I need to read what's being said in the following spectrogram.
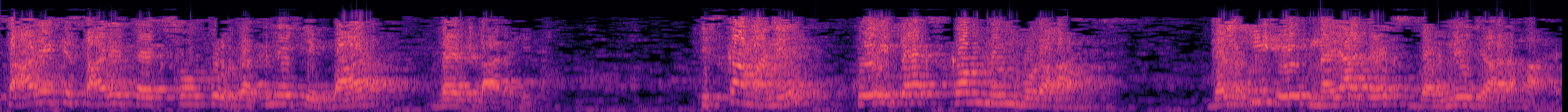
सारे के सारे टैक्सों को रखने के बाद वैट ला रही है इसका माने कोई टैक्स कम नहीं हो रहा है, बल्कि एक नया टैक्स बढ़ने जा रहा है।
